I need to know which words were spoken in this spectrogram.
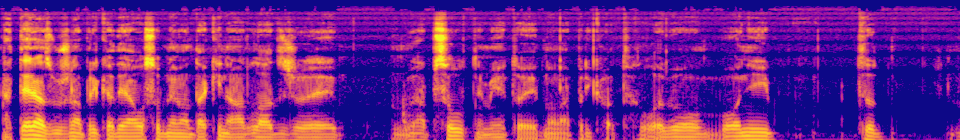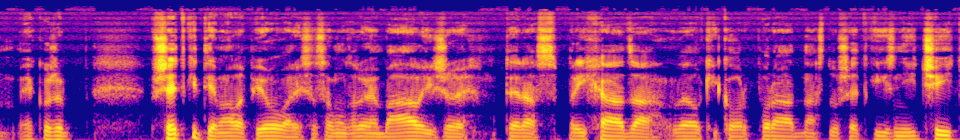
a teraz už napríklad ja osobne mám taký náhľad, že absolútne mi je to jedno napríklad, lebo oni to akože Všetky tie malé pivovary sa samozrejme báli, že teraz prichádza veľký korporát nás tu všetkých zničiť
